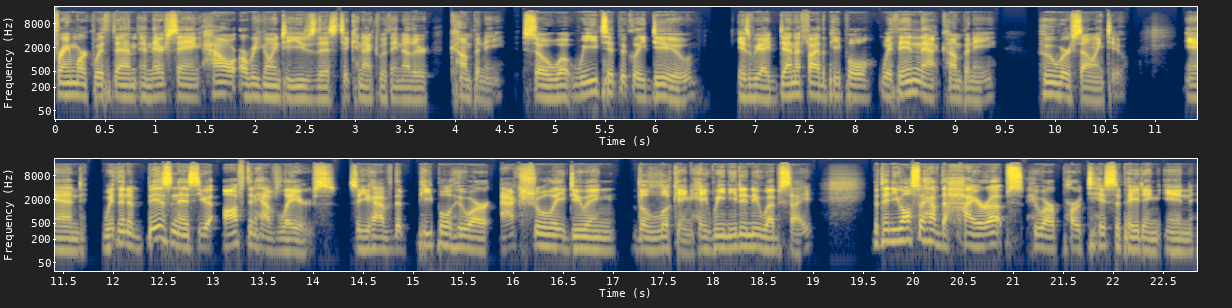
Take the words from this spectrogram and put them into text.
framework with them and they're saying, how are we going to use this to connect with another company? So, what we typically do is we identify the people within that company who we're selling to. And within a business, you often have layers. So, you have the people who are actually doing the looking hey, we need a new website. But then you also have the higher ups who are participating in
